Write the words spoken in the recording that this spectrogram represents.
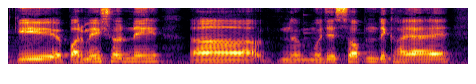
कि परमेश्वर ने आ, मुझे स्वप्न दिखाया है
